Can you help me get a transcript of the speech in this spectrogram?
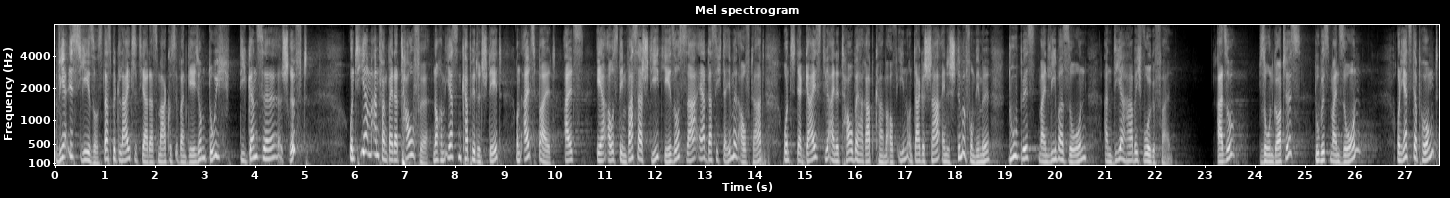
wer ist Jesus? Das begleitet ja das Markus-Evangelium durch die ganze Schrift. Und hier am Anfang bei der Taufe, noch im ersten Kapitel steht, und alsbald, als er aus dem Wasser stieg, Jesus, sah er, dass sich der Himmel auftat und der Geist wie eine Taube herabkam auf ihn und da geschah eine Stimme vom Himmel, du bist mein lieber Sohn, an dir habe ich wohlgefallen. Also, Sohn Gottes, du bist mein Sohn. Und jetzt der Punkt,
